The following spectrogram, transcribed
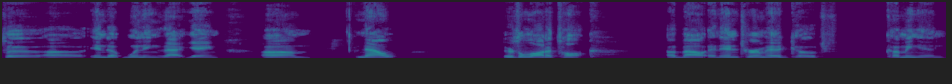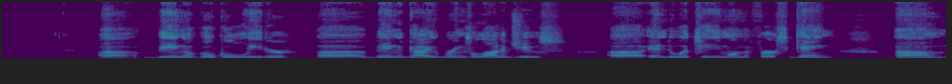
to uh, end up winning that game. Um, now, there's a lot of talk about an interim head coach coming in, uh, being a vocal leader, uh, being a guy who brings a lot of juice uh, into a team on the first game, um,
